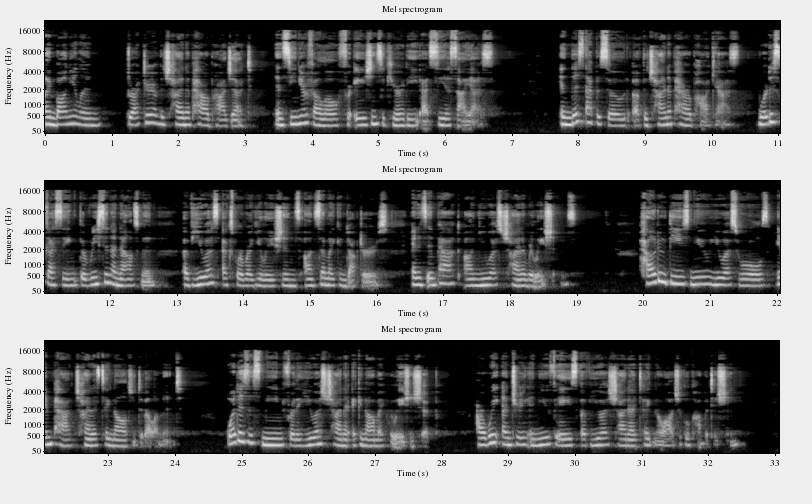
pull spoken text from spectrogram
I'm Bonnie Lin, Director of the China Power Project and Senior Fellow for Asian Security at CSIS. In this episode of the China Power Podcast, we're discussing the recent announcement of U.S. export regulations on semiconductors and its impact on U.S. China relations. How do these new U.S. rules impact China's technology development? What does this mean for the U.S. China economic relationship? Are we entering a new phase of US China technological competition?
